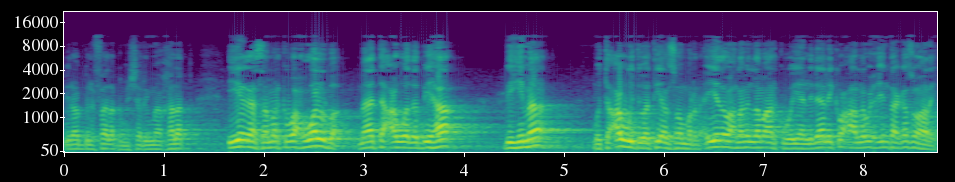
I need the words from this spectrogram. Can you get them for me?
birabbi اlfalq min shari ma khalaq iyagaasa marka wax walba maa tacawada biha bihima mutacawid waati aan soo marnay. Iyada wax la mid lama arko weyaan lidalika waxa alla wixii intaa ka soo haray.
